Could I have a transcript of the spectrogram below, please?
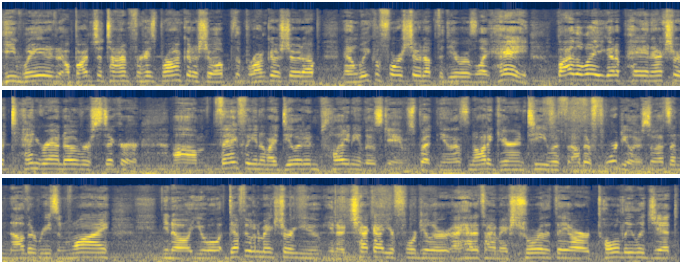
he waited a bunch of time for his Bronco to show up. The Bronco showed up, and a week before it showed up, the dealer was like, "Hey, by the way, you got to pay an extra ten grand over sticker." Um, thankfully, you know, my dealer didn't play any of those games, but you know that's not a guarantee with other Ford dealers. So that's another reason why, you know, you will definitely want to make sure you you know check out your Ford dealer ahead of time. Make sure that they are totally legit.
